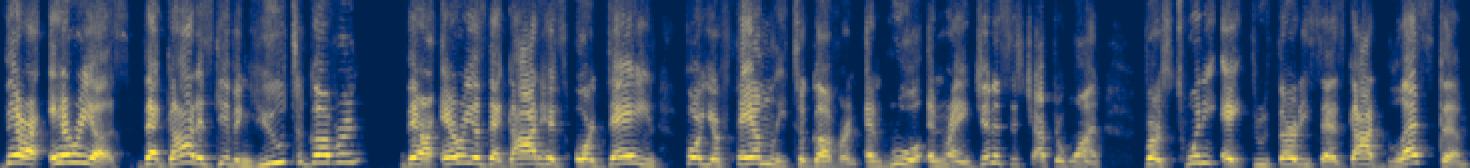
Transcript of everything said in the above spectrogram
There are areas that God is giving you to govern. There are areas that God has ordained for your family to govern and rule and reign. Genesis chapter 1, verse 28 through 30 says, God blessed them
